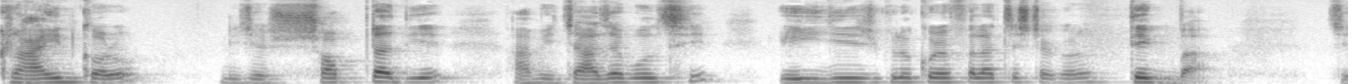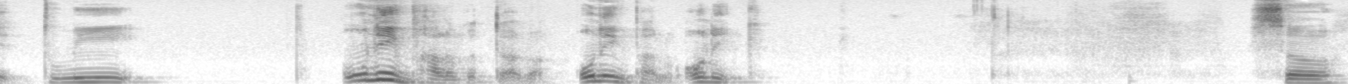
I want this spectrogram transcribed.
গ্রাইন্ড করো, নিজের সবটা দিয়ে আমি যা যা বলছি, এই জিনিসগুলো করে ফেলার চেষ্টা করো। দেখবা যে তুমি অনেক ভালো করতে পারবে, অনেক ভালো, অনেক। সো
